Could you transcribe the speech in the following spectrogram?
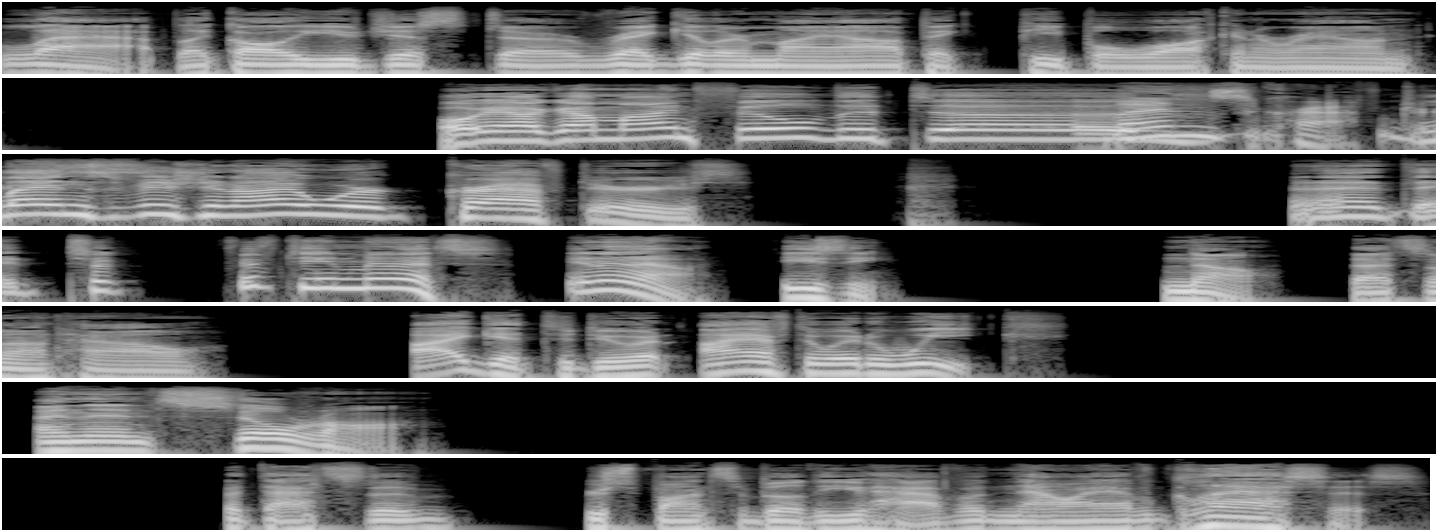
lab like all you just uh, regular myopic people walking around. Oh yeah, I got mine filled at uh, Lens crafters. Lens Vision Eyewear Crafters. And uh, they took 15 minutes in and out, easy. No, that's not how I get to do it. I have to wait a week, and then it's still wrong. But that's the responsibility you have. Now I have glasses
